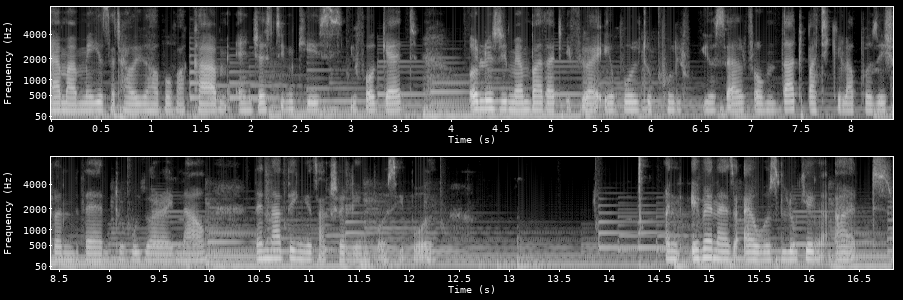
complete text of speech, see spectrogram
I'm amazed at how you have overcome. And just in case you forget, always remember that if you are able to pull yourself from that particular position then to who you are right now, then nothing is actually impossible. And even as I was looking at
